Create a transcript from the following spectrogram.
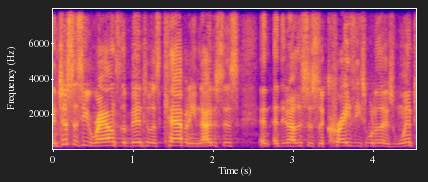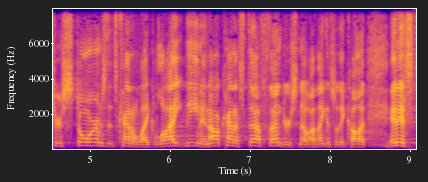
And just as he rounds the bend to his cabin, he notices, and, and you know, this is the crazy, one of those winter storms that's kind of like lightning and all kind of stuff, thunder snow, I think is what they call it. And it's,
